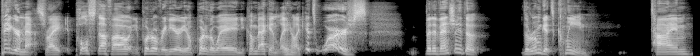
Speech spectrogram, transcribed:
bigger mess, right? You pull stuff out and you put it over here, you don't put it away, and you come back in later, like it's worse. But eventually the the room gets clean. Time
